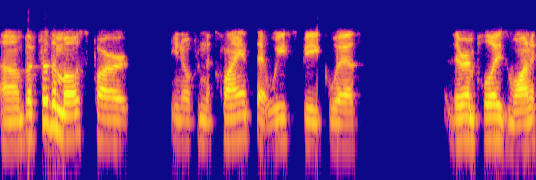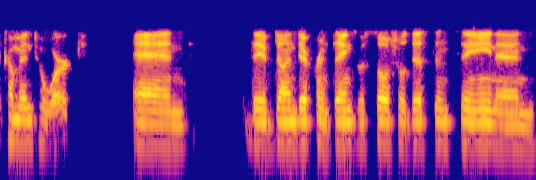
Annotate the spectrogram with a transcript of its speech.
Um, but for the most part, you know, from the clients that we speak with, their employees want to come into work and they've done different things with social distancing and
